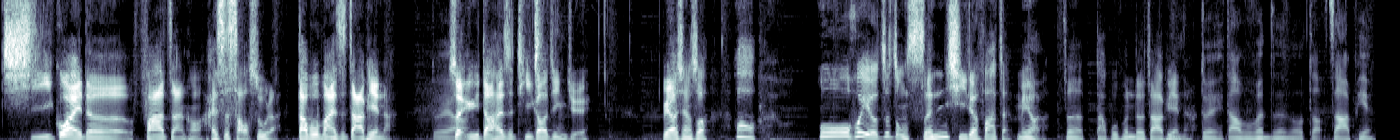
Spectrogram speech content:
奇怪的发展哈，还是少数了，大部分还是诈骗啦。对啊，所以遇到还是提高警觉，不要想说哦哦会有这种神奇的发展，没有了，这大部分都诈骗了。对，大部分真的都诈诈骗，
